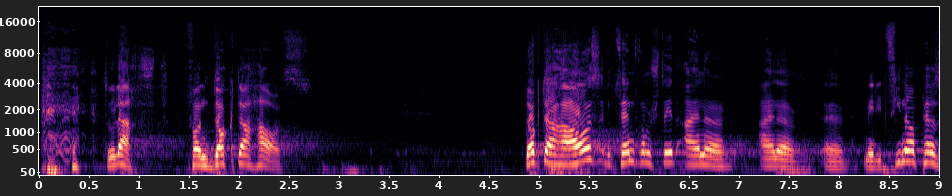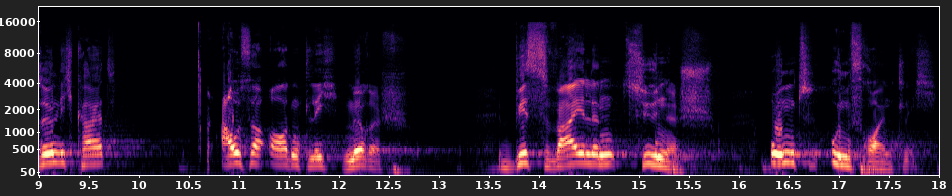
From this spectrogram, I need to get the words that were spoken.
du lachst, von Dr. House. Dr. House, im Zentrum steht eine, eine äh, Medizinerpersönlichkeit, außerordentlich mürrisch, bisweilen zynisch und unfreundlich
